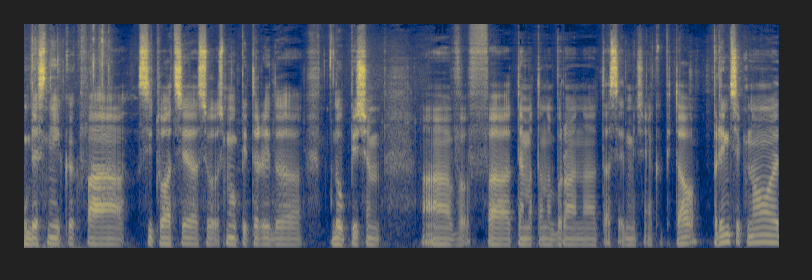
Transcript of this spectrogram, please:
обясни каква ситуация сме опитали да, да опишем а, в а, темата на броя на тази седмичния капитал. Принципно е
